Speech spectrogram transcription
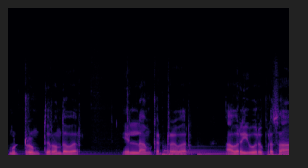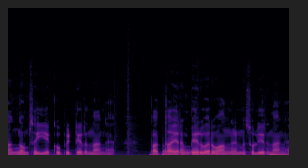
முற்றும் திறந்தவர் எல்லாம் கற்றவர். அவரை ஒரு பிரசங்கம் செய்ய கூப்பிட்டிருந்தாங்க. பத்தாயிரம் பேர் வருவாங்கன்னு சொல்லியிருந்தாங்க.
